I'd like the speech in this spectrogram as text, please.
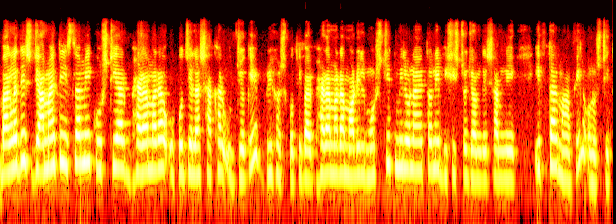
বাংলাদেশ জামায়াতে ইসলামী কুষ্টিয়ার ভেড়ামারা উপজেলা শাখার উদ্যোগে বৃহস্পতিবার ভেড়ামারা মডেল মসজিদ মিলনায়তনে বিশিষ্টজনদের সামনে ইফতার মাহফিল অনুষ্ঠিত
